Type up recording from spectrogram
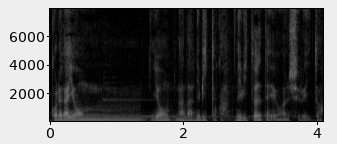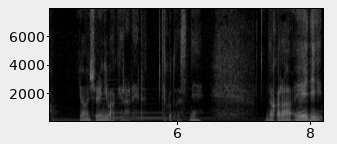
これが 4, 4なんだ2ビットか。2ビットで4種類と。4種類に分けられるってことですね。だから AD、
